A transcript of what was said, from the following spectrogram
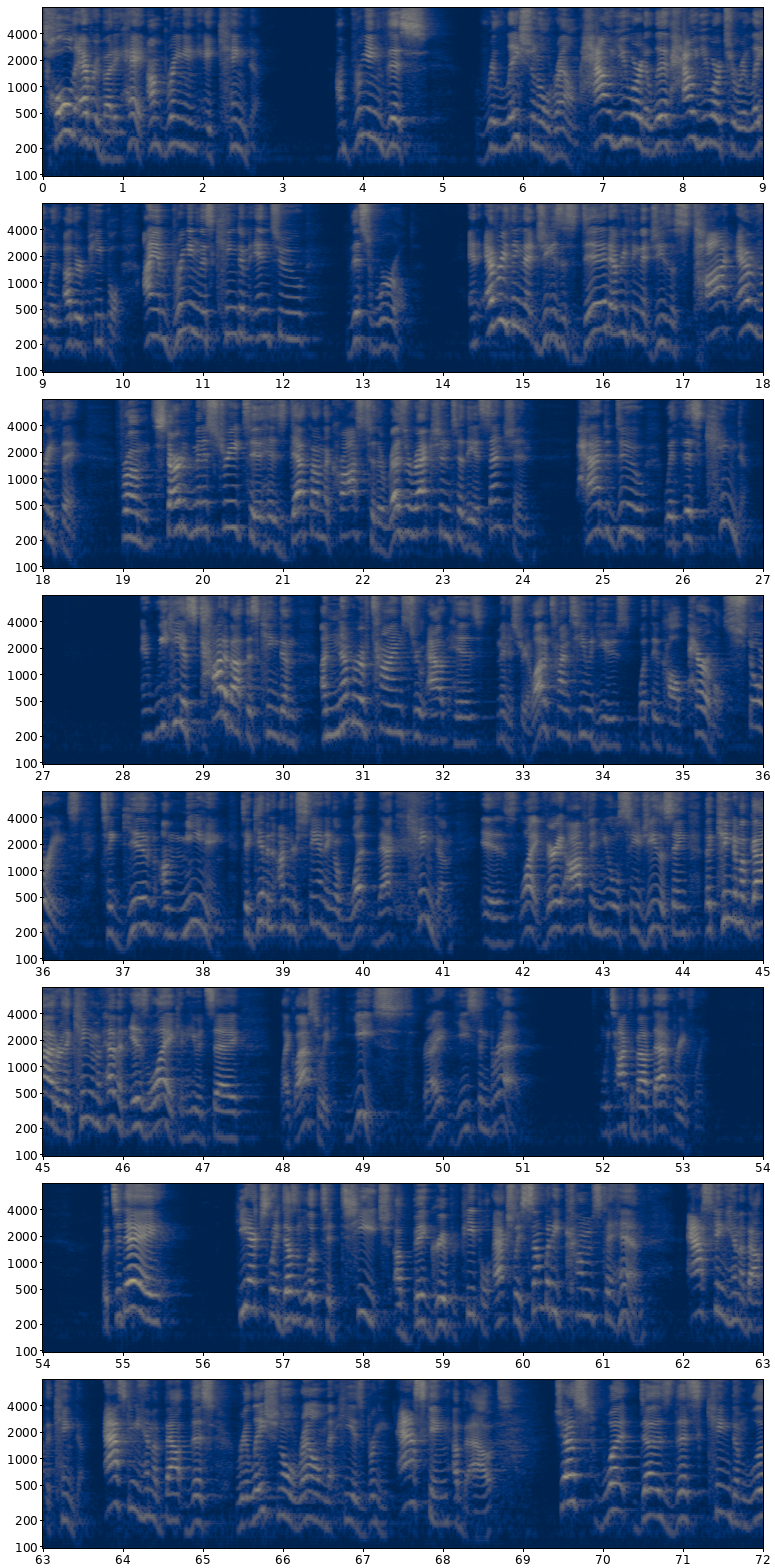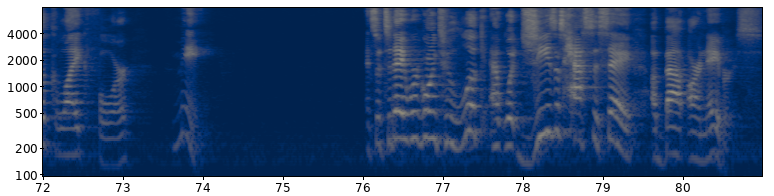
told everybody, hey, I'm bringing a kingdom. I'm bringing this relational realm, how you are to live, how you are to relate with other people. I am bringing this kingdom into this world. And everything that Jesus did, everything that Jesus taught, everything from start of ministry to his death on the cross to the resurrection to the ascension had to do with this kingdom. And we, he has taught about this kingdom a number of times throughout his ministry. A lot of times he would use what they call parables, stories, to give a meaning, to give an understanding of what that kingdom is like. Very often you will see Jesus saying, the kingdom of God or the kingdom of heaven is like, and he would say, like last week, yeast, right? Yeast and bread. We talked about that briefly. But today, he actually doesn't look to teach a big group of people. Actually, somebody comes to him asking him about the kingdom, asking him about this relational realm that he is bringing, asking about just what does this kingdom look like for me? And so today we're going to look at what Jesus has to say about our neighbors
